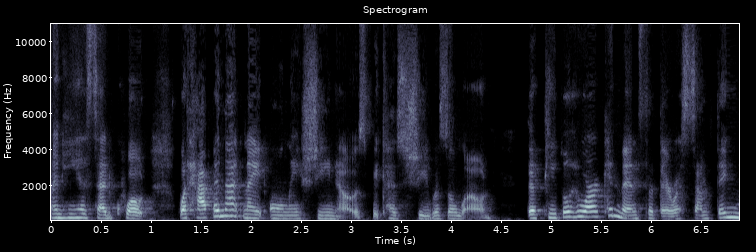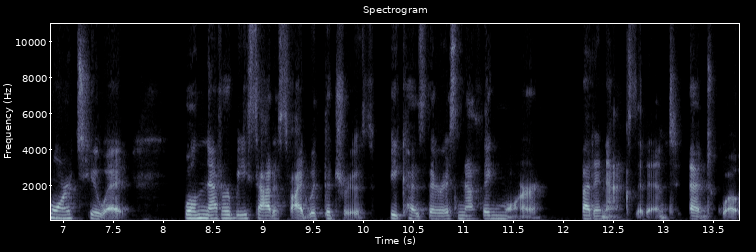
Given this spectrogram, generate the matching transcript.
And he has said, quote, what happened that night only she knows because she was alone. The people who are convinced that there was something more to it will never be satisfied with the truth because there is nothing more but an accident, end quote.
